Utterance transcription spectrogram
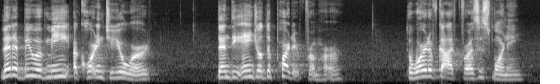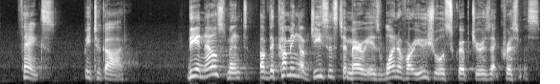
Let it be with me according to your word. Then the angel departed from her. The word of God for us this morning. Thanks be to God. The announcement of the coming of Jesus to Mary is one of our usual scriptures at Christmas.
